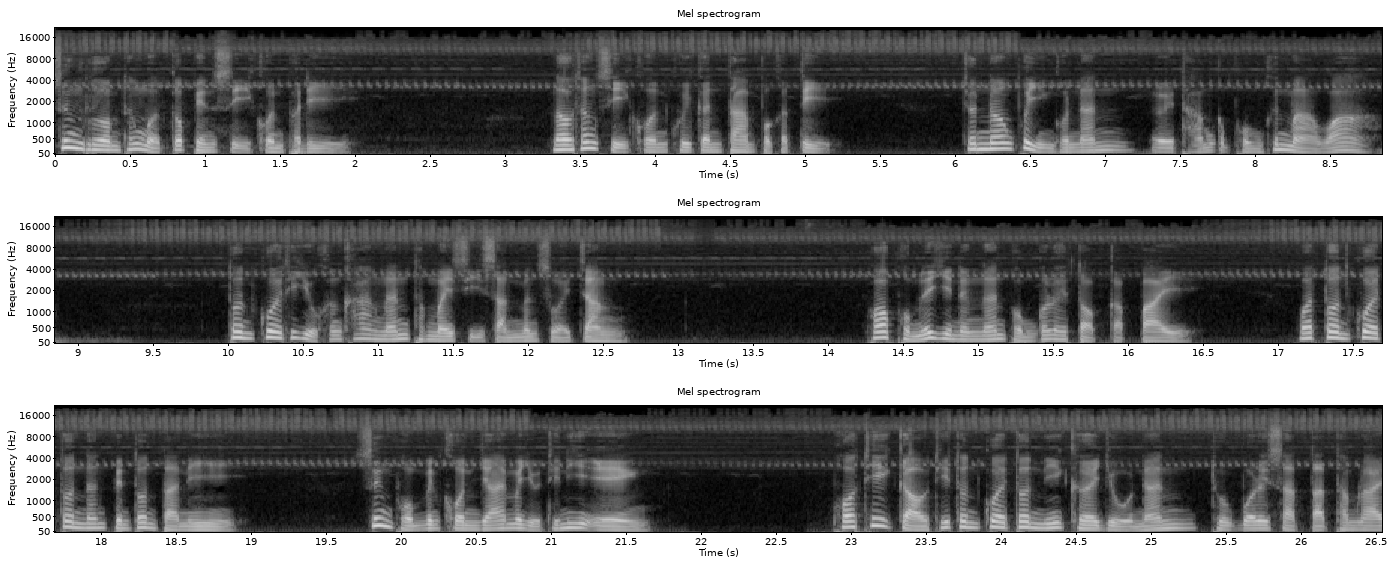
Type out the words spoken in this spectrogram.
ซึ่งรวมทั้งหมดก็เป็นสี่คนพอดี เราทั้งสี่คนคุยกันตามปกติ จนน้องผู้หญิงคนนั้นเอ่ยถามกับผมขึ้นมาว่า ต้นกล้วยที่อยู่ข้างๆนั้นทำไมสีสันมันสวยจังพอผมได้ยินดังนั้นผมก็เลยตอบกลับไป ว่าต้นกล้วยต้นนั้นเป็นต้นตานี ซึ่งผมเป็นคนย้ายมาอยู่ที่นี่เอง เพราะที่เก่าที่ต้นกล้วยต้นนี้เคยอยู่นั้นถูกบริษัทตัดทำลาย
